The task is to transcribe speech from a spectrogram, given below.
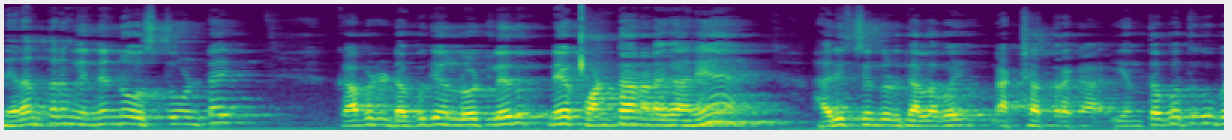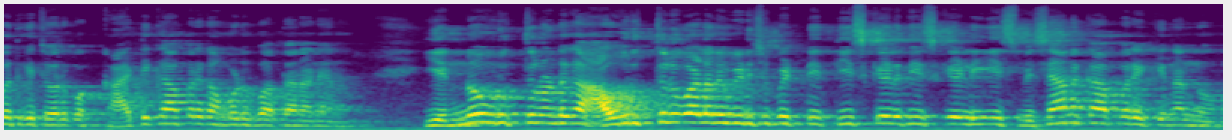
నిరంతరం ఎన్నెన్నో వస్తూ ఉంటాయి. కాబట్టి డబ్బుకేం లోటు లేదు. నేను కొంటాననగానే హరిశ్చంద్రుడు తెల్లబోయి నక్షత్రక ఎంత బతుకు బతికి చివరికి ఒక కాటి కాపరికి అమ్ముడుపోతానా నేను? ఎన్నో వృత్తులు ఉండగా ఆ వృత్తులు వాళ్ళని విడిచిపెట్టి తీసుకెళ్ళి తీసుకెళ్ళి ఈ శ్మశాన కాపరికి నన్ను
